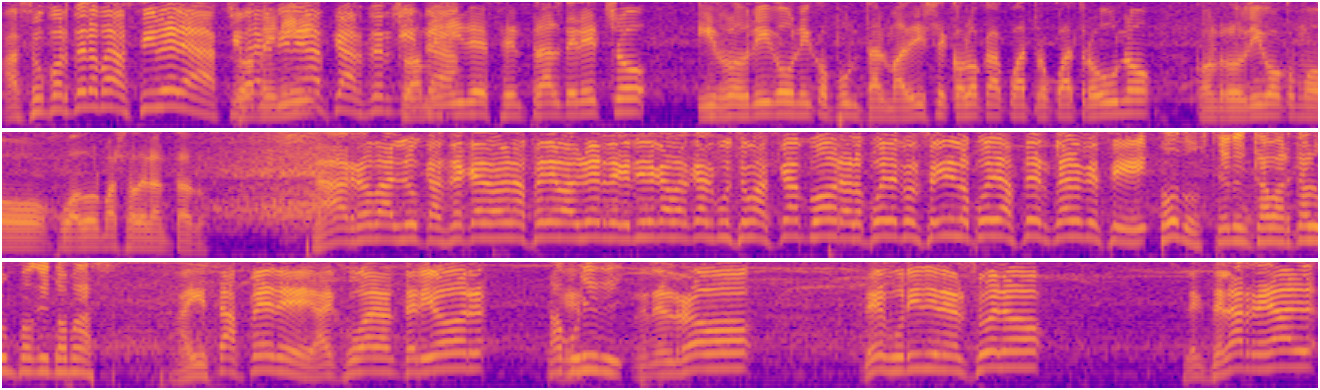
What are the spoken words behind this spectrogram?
A su portero para Sivera. Sivera Azcar. Tchouaméni de central derecho y Rodrigo único punta. El Madrid se coloca 4-4-1 con Rodrigo como jugador más adelantado. Arroba Lucas, le queda el balón a Fede Valverde que tiene que abarcar mucho más campo. Ahora lo puede conseguir y lo puede hacer, claro que sí. Todos tienen que abarcar un poquito más. Ahí está Fede, hay jugada anterior. Está Guridi. En, en el robo de Guridi en el suelo. El ex de la Real,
